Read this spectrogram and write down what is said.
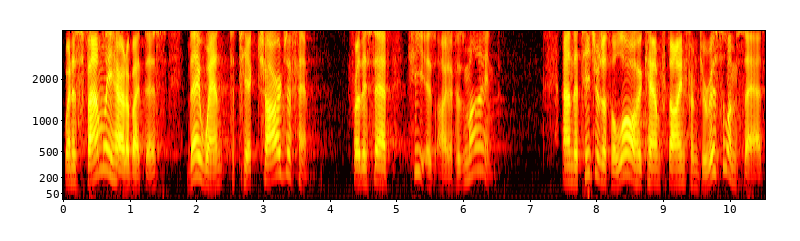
When his family heard about this, they went to take charge of him, for they said, He is out of his mind. And the teachers of the law who came down from Jerusalem said,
